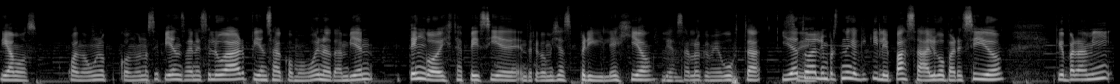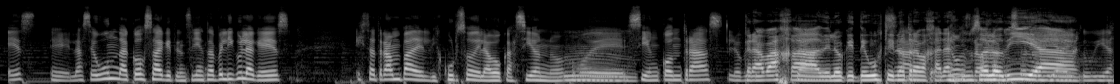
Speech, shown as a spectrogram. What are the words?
digamos, cuando uno, cuando uno se piensa en ese lugar, piensa como, bueno, también tengo esta especie de, entre comillas, privilegio de Mm. hacer lo que me gusta. Y da Sí. toda la impresión de que a Kiki le pasa algo parecido, que para mí es eh, la segunda cosa que te enseña esta película, que es esta trampa del discurso de la vocación, ¿no? Como de Mm. si encontrás lo que te Trabaja gusta, de lo que te gusta y no trabajarás no ni un solo día. de tu vida.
